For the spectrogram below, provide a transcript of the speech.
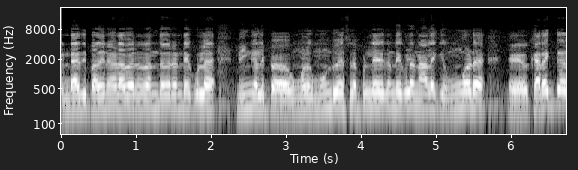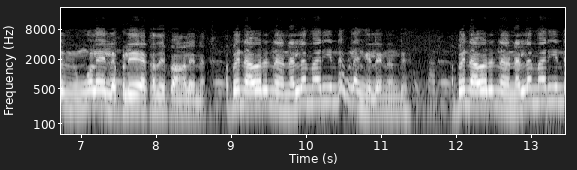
ரெண்டாயிரத்தி பதினேழு அவர் இறந்தவர் ரெண்டைக்குள்ள நீங்கள் இப்போ உங்களுக்கு மூன்று வயசுல பிள்ளை இருக்கண்டைக்குள்ள நாளைக்கு உங்களோட கரெக்டர் உங்களே இல்லை பிள்ளையை கதைப்பாங்களே என்ன? அப்போ என்ன அவர் என்ன நல்ல மாதிரி என்ன இல்லை என்னண்டு? அப்போ என்ன அவர் என்ன நல்ல மாதிரி என்ன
